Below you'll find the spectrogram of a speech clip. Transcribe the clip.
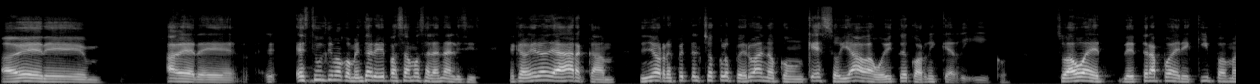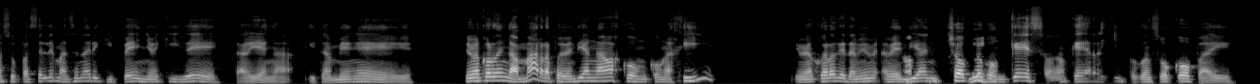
A ver, eh, a ver, eh, este último comentario y pasamos al análisis. El caballero de Arkham. Señor, respeta el choclo peruano con queso y haba, huevito de corniz, qué rico. Su agua de, de trapo de Arequipa más su pastel de manzana arequipeño, XD, está bien, ¿ah? Y también, eh, yo me acuerdo en Gamarra, pues vendían habas con, con ají, y me acuerdo que también vendían choclo sí. con queso, ¿no? Qué rico, con su copa ahí.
